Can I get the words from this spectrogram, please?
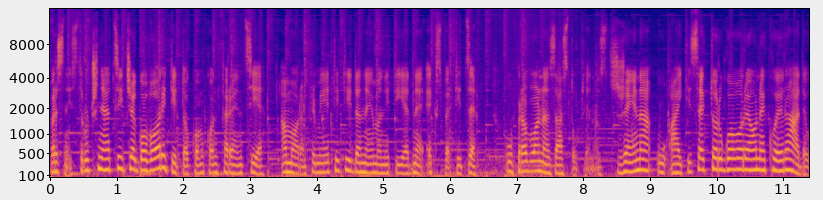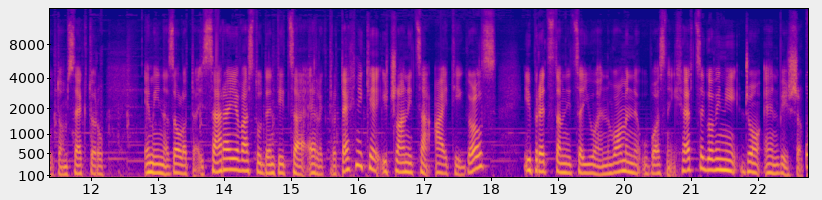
Vrsni stručnjaci će govoriti tokom konferencije, a moram primijetiti da nema niti jedne ekspertice. Upravo na zastupljenost žena u IT sektoru govore one koje rade u tom sektoru, Emina Zolota iz Sarajeva, studentica elektrotehnike i članica IT Girls – i predstavnica UN Women u Bosni i Hercegovini, Jo N. Bishop. U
